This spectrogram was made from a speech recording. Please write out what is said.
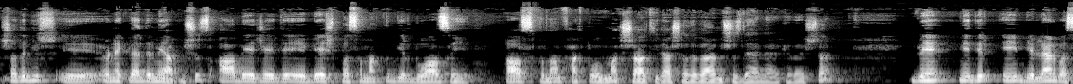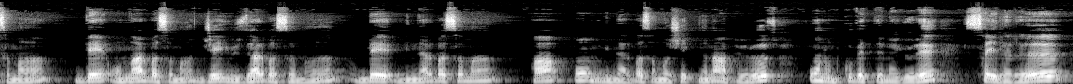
Aşağıda bir e, örneklendirme yapmışız. A, B, C, D, E 5 basamaklı bir doğal sayı. A sıfırdan farklı olmak şartıyla aşağıda vermişiz değerli arkadaşlar. Ve nedir? E birler basamağı, D onlar basamağı, C yüzler basamağı, B binler basamağı, A on binler basamağı şeklinde ne yapıyoruz? Onun kuvvetlerine göre sayıları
